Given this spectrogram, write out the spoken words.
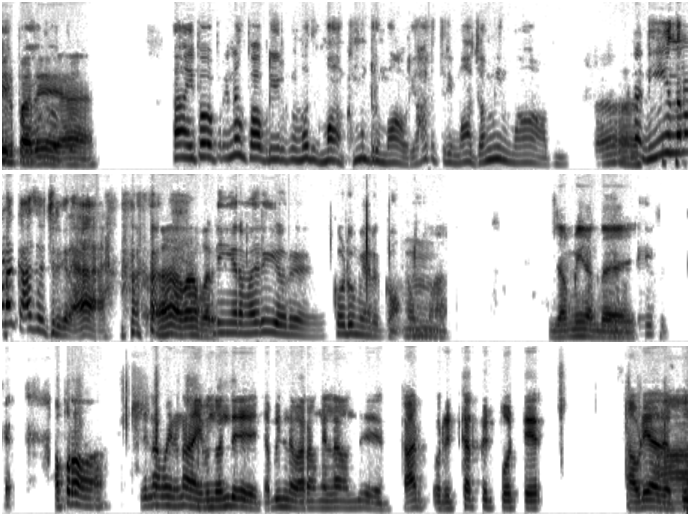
இருப்பாரு? ஆஹ் இப்போ என்னப்பா அப்படி இருக்கும்போது அம்மா கம்முன்றுமா அவர் யாரு தெரியுமா? ஜமீன்மா. நீ தானடா காசு வச்சிருக்கிற? அப்படிங்கிற மாதிரி ஒரு கொடுமை இருக்கும். ஜமீன் அந்த அப்புறம் இது இல்லாம என்னன்னா இவங்க வந்து ஜமீன்ல வரவங்க எல்லாம் வந்து கார் ஒரு ரெட் கார்பெட் போட்டு அப்படியே அதை பூ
